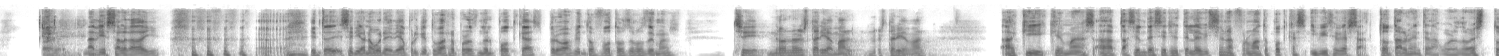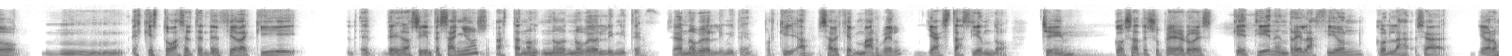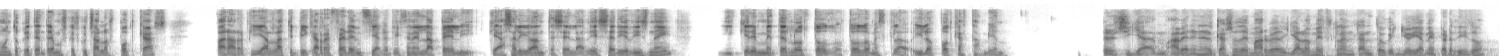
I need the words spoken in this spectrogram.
Nadie salga de ahí. Entonces sería una buena idea porque tú vas reproduciendo el podcast, pero vas viendo fotos de los demás. Sí, no, no estaría mal, no estaría mal. Aquí, ¿qué más? Adaptación de series de televisión a formato podcast y viceversa. Totalmente de acuerdo. Esto mm, es que esto va a ser tendencia de aquí, de, los siguientes años, hasta no, no, no veo el límite. O sea, no veo el límite. Porque ah, sabes que Marvel ya está haciendo sí. cosas de superhéroes que tienen relación con la. O sea, llegará un momento que tendremos que escuchar los podcasts para repillar la típica referencia que te dicen en la peli que ha salido antes en la serie Disney y quieren meterlo todo, todo mezclado. Y los podcasts también. Pero si ya, a ver, en el caso de Marvel ya lo mezclan tanto que yo ya me he perdido.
